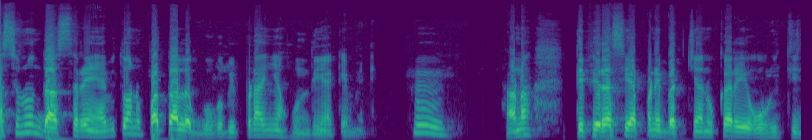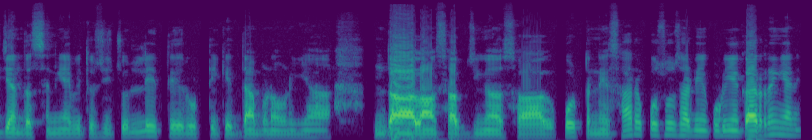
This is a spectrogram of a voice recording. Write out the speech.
ਅਸੀਂ ਉਹਨੂੰ ਦੱਸ ਰਹੇ ਹਾਂ ਵੀ ਤੁਹਾਨੂੰ ਪਤਾ ਲੱਗੂਗਾ ਵੀ ਪੜ੍ਹਾਈਆਂ ਹੁੰਦੀਆਂ ਕਿਵੇਂ ਨੇ। ਹੂੰ। ਤੇ ਫਿਰ ਅਸੀਂ ਆਪਣੇ ਬੱਚਿਆਂ ਨੂੰ ਘਰੇ ਉਹੀ ਚੀਜ਼ਾਂ ਦੱਸਣੀਆਂ ਵੀ ਤੁਸੀਂ ਚੁੱਲ੍ਹੇ ਤੇ ਰੋਟੀ ਕਿੱਦਾਂ ਬਣਾਉਣੀਆਂ ਦਾਲਾਂ ਸਬਜ਼ੀਆਂ ਸਾਗ ਘੁੱਟਨੇ ਸਾਰਾ ਕੁਝ ਉਹ ਸਾਡੀਆਂ ਕੁੜੀਆਂ ਕਰ ਰਹੀਆਂ ਨੇ।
